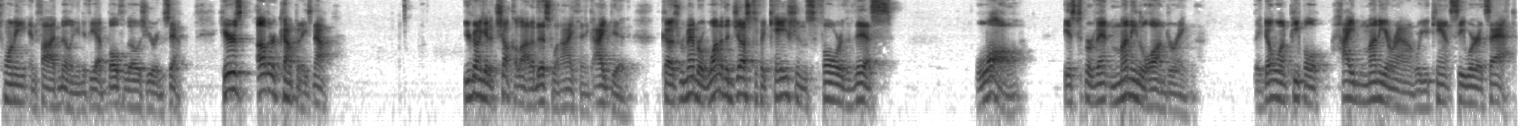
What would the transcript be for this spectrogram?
20 and 5 million. If you have both of those, you're exempt. Here's other companies. Now, you're going to get a chuckle out of this one, I think. I did. Because remember, one of the justifications for this law is to prevent money laundering. They don't want people hiding money around where you can't see where it's at.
